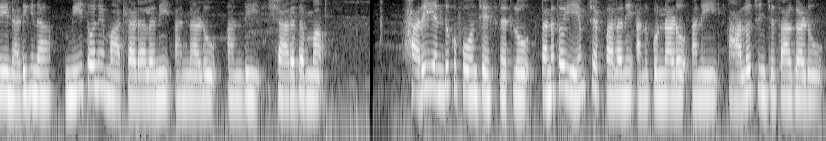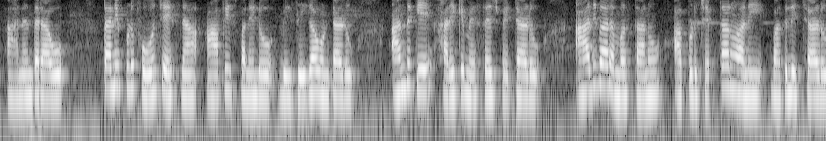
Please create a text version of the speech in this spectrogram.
నేను అడిగిన మీతోనే మాట్లాడాలని అన్నాడు అంది శారదమ్మ. హరి ఎందుకు ఫోన్ చేసినట్లు తనతో ఏం చెప్పాలని అనుకున్నాడో అని ఆలోచించసాగాడు ఆనందరావు. తనిప్పుడు ఫోన్ చేసిన ఆఫీస్ పనిలో బిజీగా ఉంటాడు. అందుకే హరికి మెసేజ్ పెట్టాడు. ఆదివారం వస్తాను అప్పుడు చెప్తాను అని బదులిచ్చాడు.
